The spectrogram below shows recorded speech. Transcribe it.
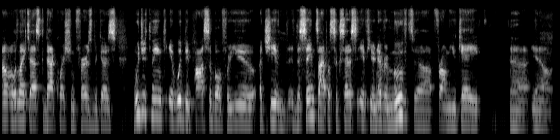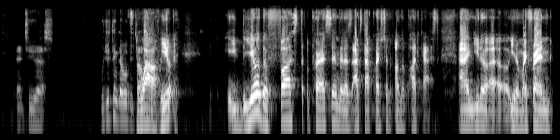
I would like to ask that question first because would you think it would be possible for you achieve the same type of success if you never moved uh, from UK, uh, you know, to US? Would you think that would be possible? Wow, you you're the first person that has asked that question on the podcast. And you know uh, uh you know my friend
